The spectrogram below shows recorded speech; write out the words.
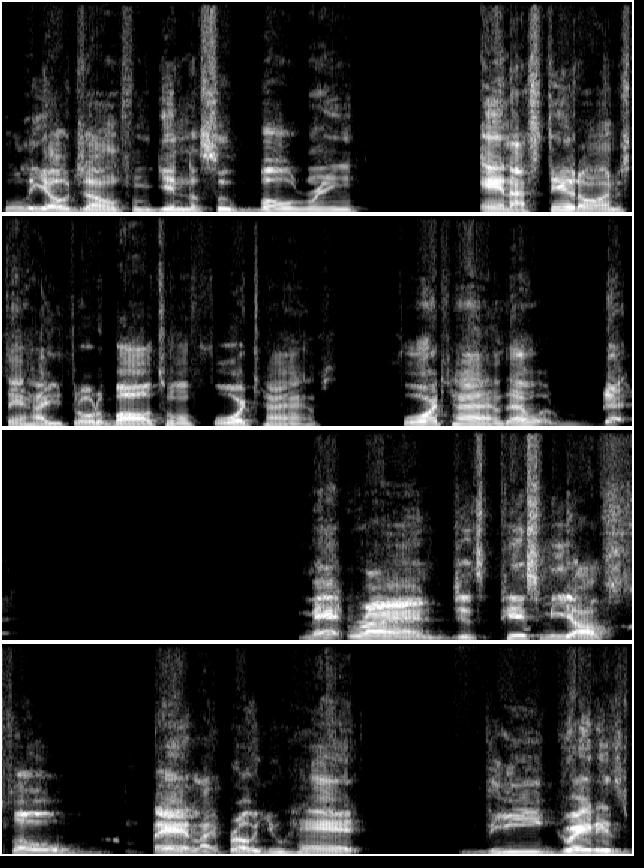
Julio Jones from getting a Super Bowl ring. And I still don't understand how you throw the ball to him four times. Four times. That was that Matt Ryan just pissed me off so bad. Like, bro, you had the greatest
